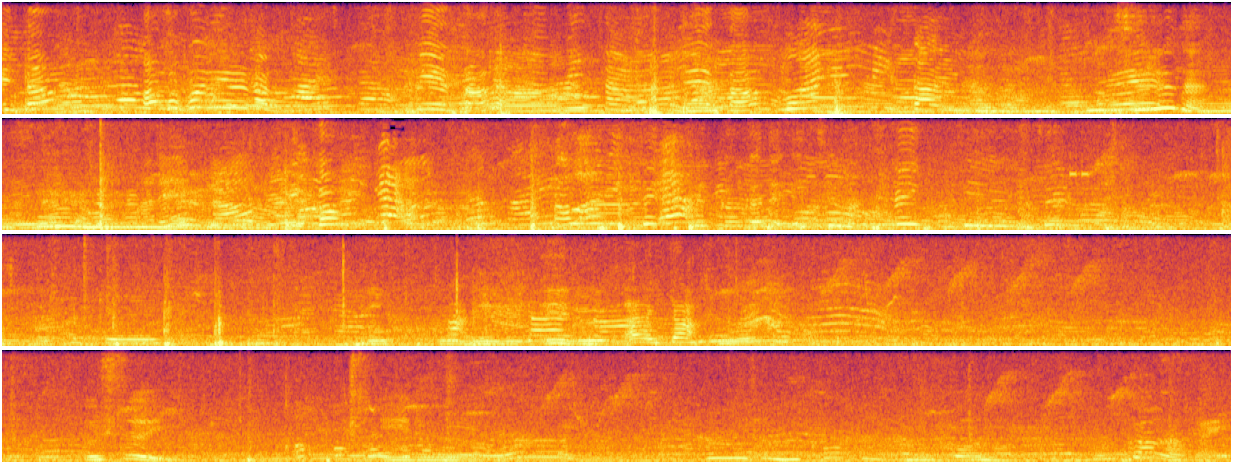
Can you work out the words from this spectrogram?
い。たあそこにいる見えた？見えた？するだよ行こうどこにいるあいた薄い。いる向こうの向こうのがいる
